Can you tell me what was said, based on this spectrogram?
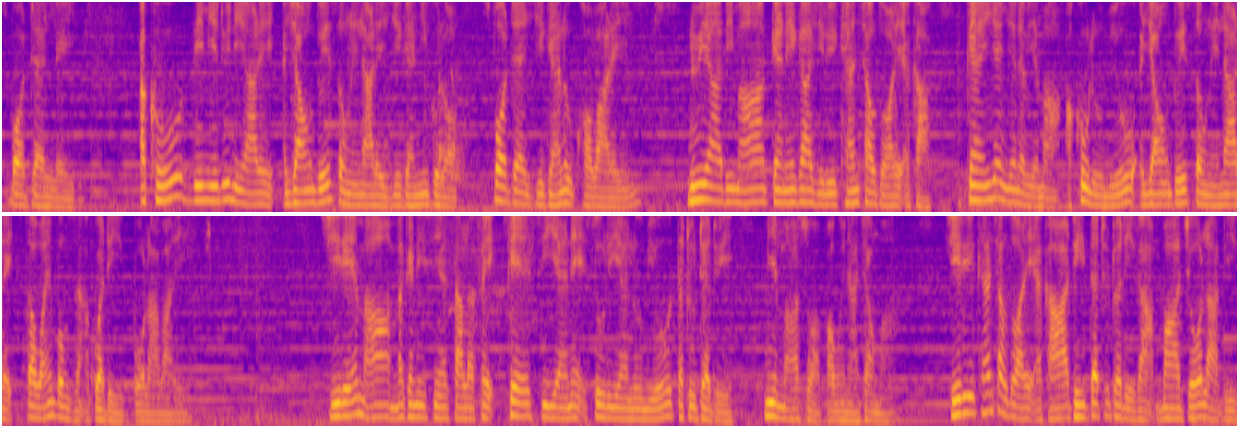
Spotted Lake အခုသင်မြင်တွေ့နေရတဲ့အယောင်သွေးစုံလင်လာတဲ့ရေကန်ကြီးကိုတော့ Spotted ရေကန်လို့ခေါ်ပါတယ်။ နွေရာသီမှာကန်ထဲကရေတွေခန်းချောက်သွားတဲ့အခါကန်ရဲ့မျက်နှာပြင်မှာအခုလိုမျိုးအယောင်အသွေးစုံလင်လာတဲ့စဝိုင်းပုံစံအကွက်တွေပေါ်လာပါတယ်။ရေထဲမှာမက်ဂနီဆီယမ်ဆာလဖိတ်ကယ်ဆီယမ်နဲ့ဆိုဒီယမ်လိုမျိုးသတ္တုဓာတ်တွေမြင့်မားစွာပါဝင်တာကြောင့်ပါရေတွေခန်းချောက်သွားတဲ့အခါဒီသတ္တုဓာတ်တွေကမာကျောလာပြီး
